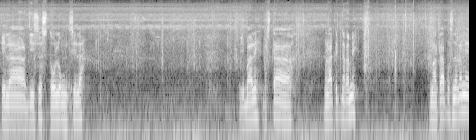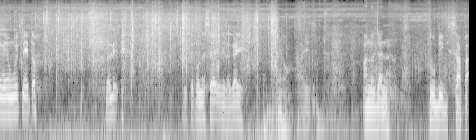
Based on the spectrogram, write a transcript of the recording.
Kila Jesus tulong sila. Ibali, basta malapit na kami. Matapos na kami ngayong week na ito. Dali. Dito ko na siya inilagay. Ano, dyan. Tubig, sapa.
